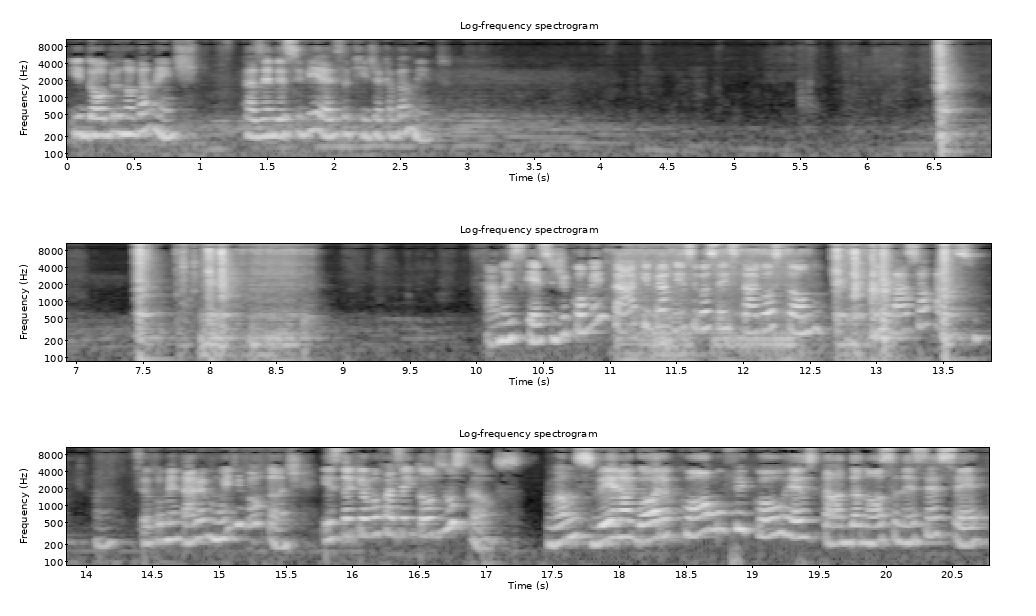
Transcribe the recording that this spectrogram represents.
E dobro novamente, fazendo esse viés aqui de acabamento. Não esquece de comentar aqui pra mim se você está gostando do passo a passo. Tá? Seu comentário é muito importante. Isso daqui eu vou fazer em todos os cantos. Vamos ver agora como ficou o resultado da nossa necessaire.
